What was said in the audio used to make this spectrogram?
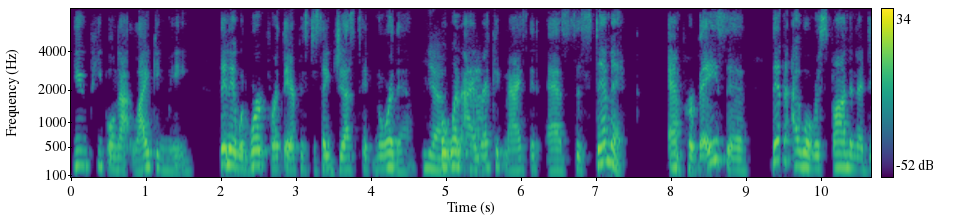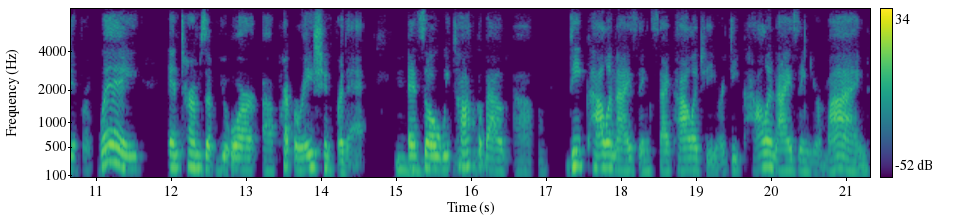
few people not liking me, then it would work for a therapist to say just ignore them. Yeah. But when I recognize it as systemic and pervasive, then I will respond in a different way in terms of your uh, preparation for that. Mm-hmm. And so we talk about um, decolonizing psychology or decolonizing your mind.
